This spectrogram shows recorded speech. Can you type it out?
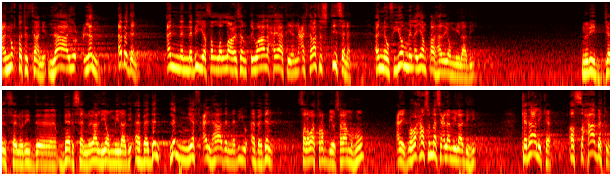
النقطة الثانية لا يعلم أبدا أن النبي صلى الله عليه وسلم طوال حياته أن عاش 63 سنة أنه في يوم من الأيام قال هذا يوم ميلادي. نريد جلسة نريد درسا نريد يوم ميلادي. أبدا لم يفعل هذا النبي أبدا. صلوات ربي وسلامه عليه. وهو أحرص الناس على ميلاده. كذلك الصحابة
